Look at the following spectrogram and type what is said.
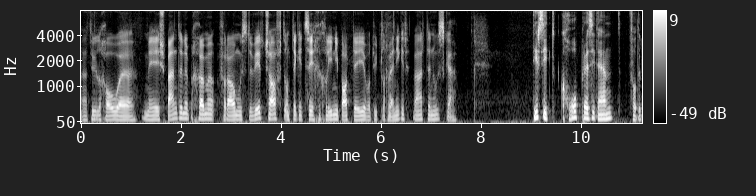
natürlich auch äh, mehr Spenden bekommen, vor allem aus der Wirtschaft. Und dann gibt es sicher kleine Parteien, die deutlich weniger werden ausgeben. Ihr seid Co-Präsident der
